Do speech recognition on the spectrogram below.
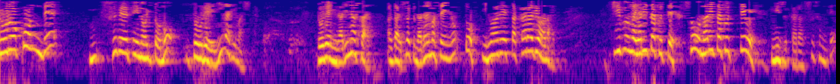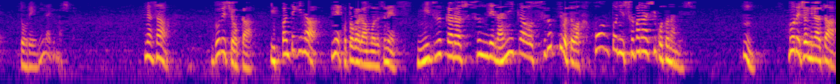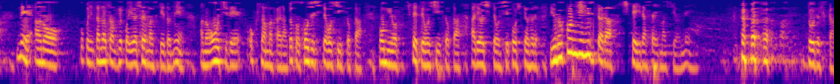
んで、すべての人の奴隷になりました。奴隷になりなさい。あなたはしなくなれませんよ。と言われたからではない。自分がやりたくて、そうなりたくて、自ら進んで奴隷になりました。皆さん、どうでしょうか？一般的なね、事柄もですね、自ら進んで何かをするってことは、本当に素晴らしいことなんです。うん。どうでしょう皆さん。ね、あの、ここに旦那さんも結構いらっしゃいますけどね、あの、お家で奥様からちょっと掃除してほしいとか、ゴミを捨ててほしいとか、あれをしてほしい、こうしてほしい、喜んで自らしていらっしゃいますよね。どうですか？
